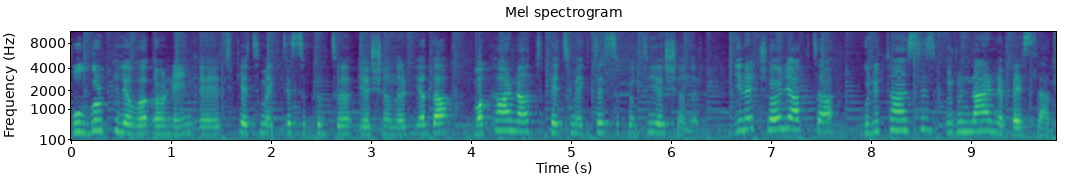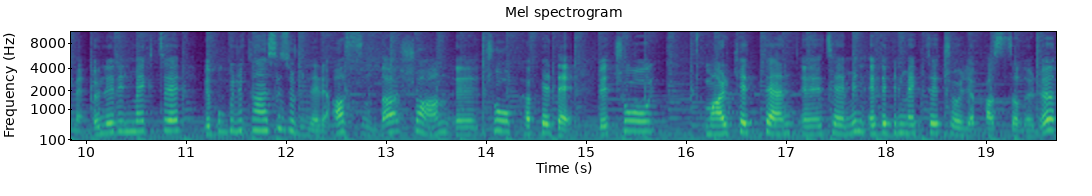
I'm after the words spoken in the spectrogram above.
bulgur pilavı örneğin e, tüketmekte sıkıntı yaşanır ya da makarna tüketmekte sıkıntı yaşanır. Yine çölyakta glutensiz ürünlerle beslenme önerilmekte ve bu glutensiz ürünleri aslında şu an e, çoğu kafede ve çoğu marketten e, temin edebilmekte çölyak hastaları.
